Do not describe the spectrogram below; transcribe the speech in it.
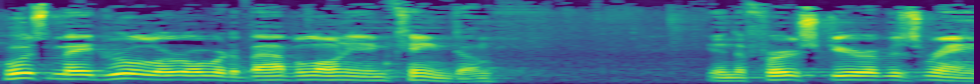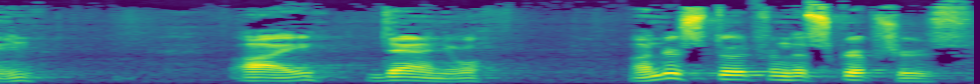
who was made ruler over the Babylonian kingdom in the first year of his reign, I, Daniel, understood from the scriptures,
